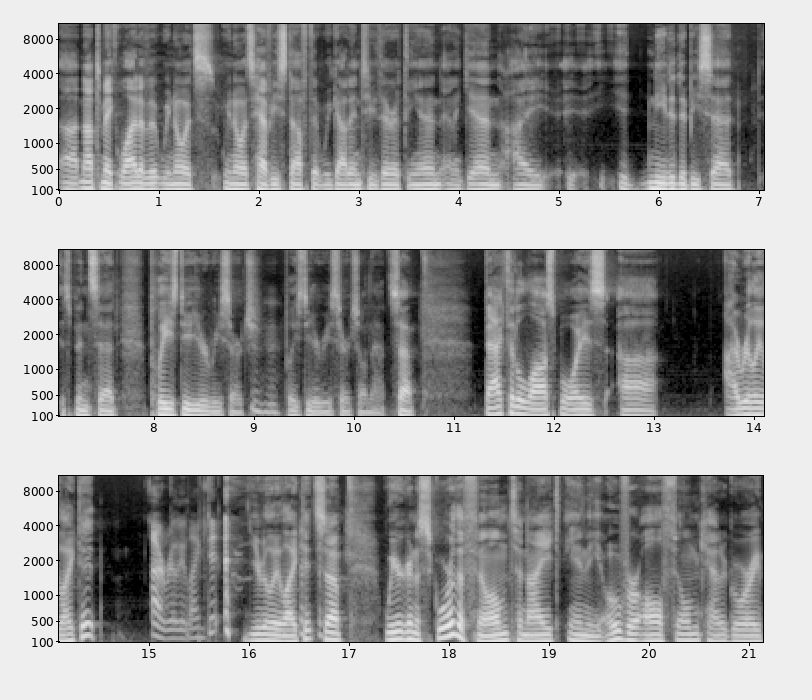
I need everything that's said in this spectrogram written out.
uh, not to make light of it, we know it's we know it's heavy stuff that we got into there at the end. And again, I it needed to be said. It's been said. Please do your research. Please do your research on that. So, back to the Lost Boys. Uh, I really liked it. I really liked it. You really liked it. So we are going to score the film tonight in the overall film category.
